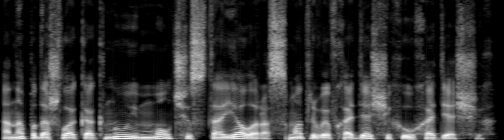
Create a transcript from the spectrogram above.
Она подошла к окну и молча стояла, рассматривая входящих и уходящих.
